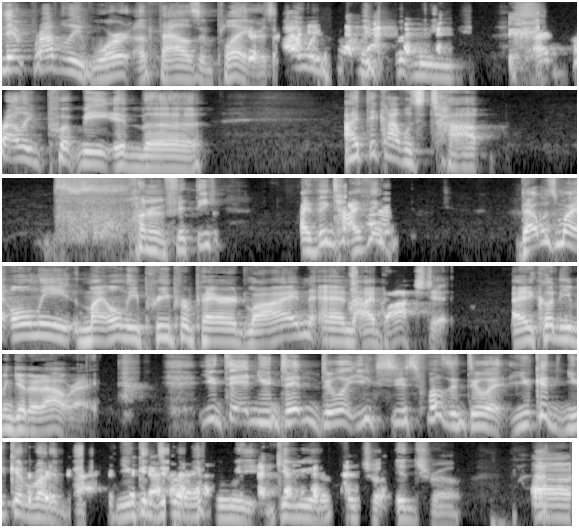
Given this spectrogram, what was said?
There, probably weren't a thousand players. I would probably put me. I'd probably put me in the. I think I was top 150. I think I think that was my only my only pre-prepared line, and I botched it. I couldn't even get it out right. You did. You didn't do it. You, you're supposed to do it. You can. You can run it back. You can do it after we give you an official intro. Uh,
